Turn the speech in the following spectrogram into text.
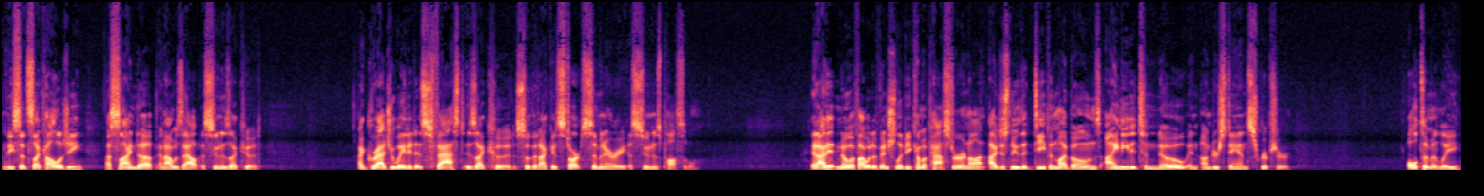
And he said, Psychology, I signed up and I was out as soon as I could. I graduated as fast as I could so that I could start seminary as soon as possible. And I didn't know if I would eventually become a pastor or not. I just knew that deep in my bones, I needed to know and understand Scripture. Ultimately,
